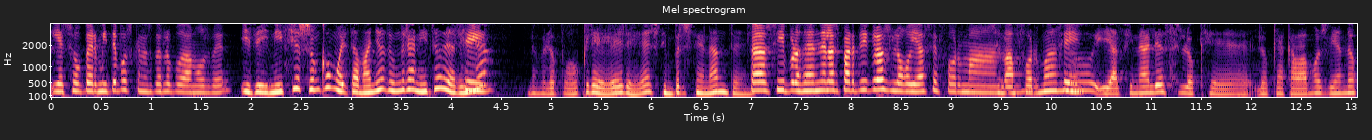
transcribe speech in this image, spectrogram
Y eso permite, pues, que nosotros lo podamos ver. Y de inicio son como el tamaño de un granito de arena. Sí. No me lo puedo creer, ¿eh? Es impresionante. Claro, sí, proceden de las partículas, luego ya se forman. se va formando Sí. y al final es lo que lo que acabamos viendo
